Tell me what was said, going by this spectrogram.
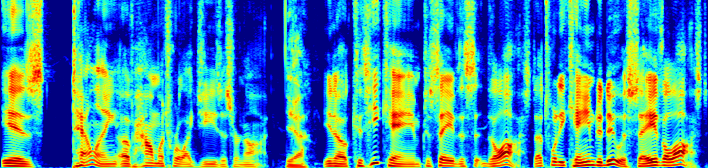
is telling of how much we're like Jesus or not. yeah. You know, because he came to save the, the lost. That's what he came to do, is save the lost.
